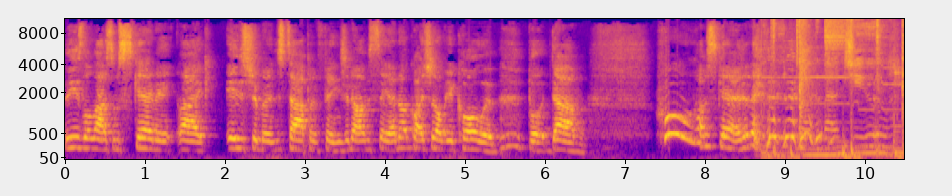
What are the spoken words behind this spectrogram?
These look like some scary, like, instruments type of things, you know what I'm saying? I'm not quite sure what you call them, but damn. Whew, I'm scared.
